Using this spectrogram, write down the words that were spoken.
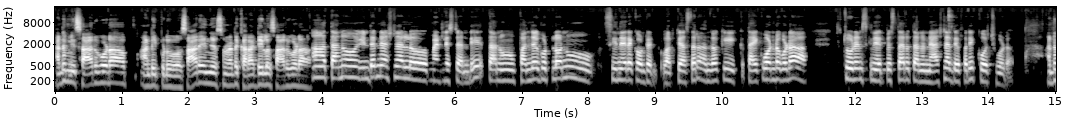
అంటే మీ సార్ కూడా అంటే ఇప్పుడు సార్ ఏం చేస్తున్నాడు అంటే కరాటీలో సార్ కూడా ఆ తను ఇంటర్నేషనల్ మెడలిస్ట్ అండి. తను పంజాగుట్లోను సీనియర్ అకౌంటెంట్ వర్క్ చేస్తారు. అందులోకి తైక్వాండో కూడా స్టూడెంట్స్కి నేర్పిస్తారు. తను నేషనల్ రెఫరీ కోచ్ కూడా. అంటే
